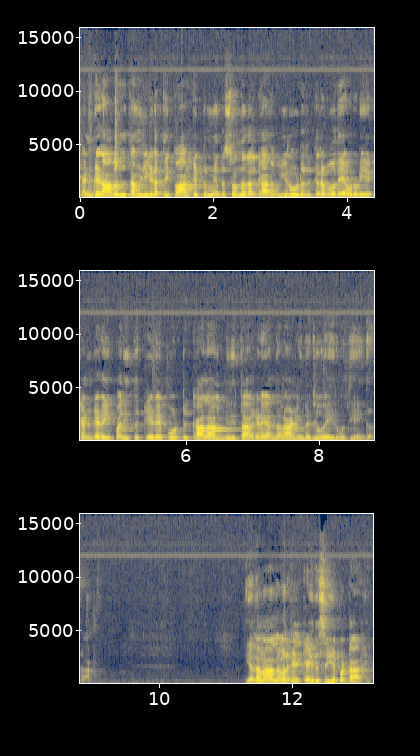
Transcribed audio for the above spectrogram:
கண்களாவது தமிழீழத்தை பார்க்கட்டும் என்று சொன்னதற்காக உயிரோடு இருக்கிற போதே அவருடைய கண்களை பறித்து கீழே போட்டு காலால் மிதித்தார்களே அந்த நாள் இந்த ஜூலை இருபத்தி ஐந்து தான். எதனால் அவர்கள் கைது செய்யப்பட்டார்கள்?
